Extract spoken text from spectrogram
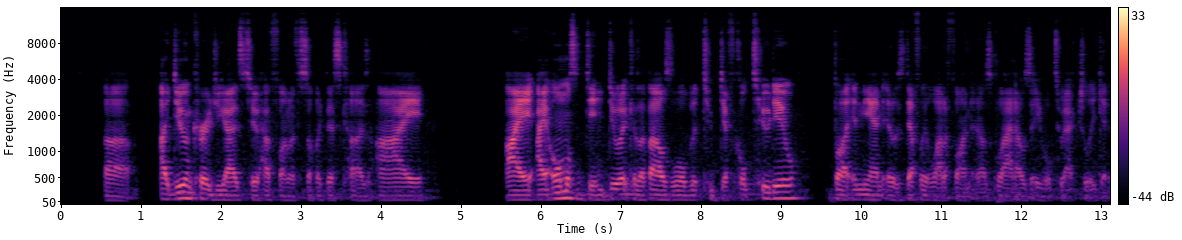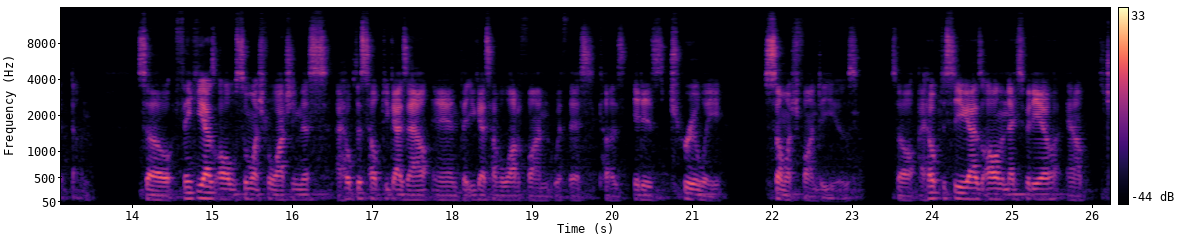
uh, I do encourage you guys to have fun with stuff like this because I, I, I almost didn't do it because I thought it was a little bit too difficult to do, but in the end, it was definitely a lot of fun, and I was glad I was able to actually get it done. So thank you guys all so much for watching this. I hope this helped you guys out and that you guys have a lot of fun with this because it is truly so much fun to use. So I hope to see you guys all in the next video, and I'll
